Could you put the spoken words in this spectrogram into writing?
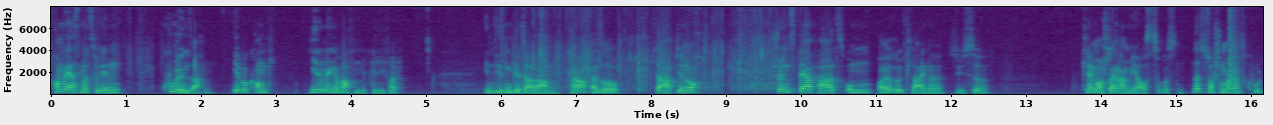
Kommen wir erstmal zu den coolen Sachen. Ihr bekommt jede Menge Waffen mitgeliefert in diesem Gitterrahmen. Ja, also da habt ihr noch schön Spare Parts, um eure kleine, süße Klemmbaustein-Armee auszurüsten. Das ist doch schon mal ganz cool.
